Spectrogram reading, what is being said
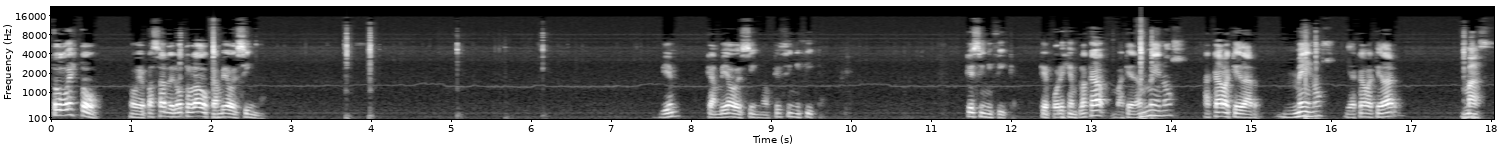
Todo esto lo voy a pasar del otro lado cambiado de signo. Bien, cambiado de signo. ¿Qué significa? ¿Qué significa? Que por ejemplo acá va a quedar menos, acá va a quedar menos y acá va a quedar más.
